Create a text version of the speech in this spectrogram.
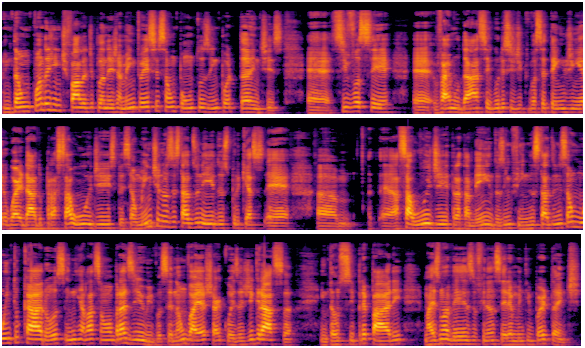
Então, quando a gente fala de planejamento, esses são pontos importantes. É, se você é, vai mudar, assegure-se de que você tem o dinheiro guardado para a saúde, especialmente nos Estados Unidos, porque as, é, a, é, a saúde, tratamentos, enfim, nos Estados Unidos são muito caros em relação ao Brasil e você não vai achar coisas de graça. Então se prepare, mais uma vez, o financeiro é muito importante.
